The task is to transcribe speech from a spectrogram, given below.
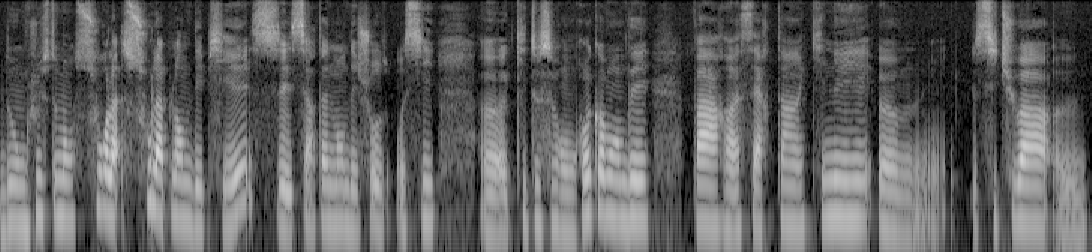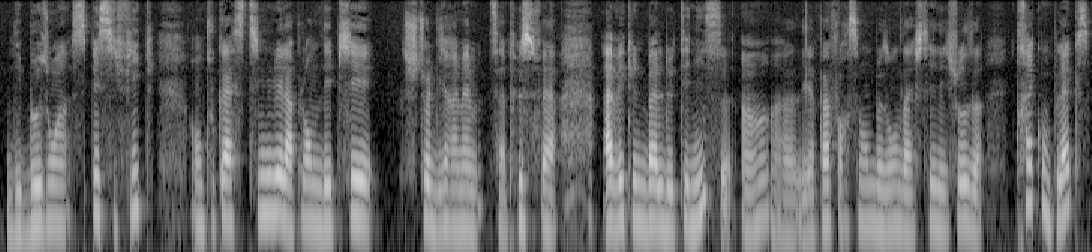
donc justement sous la, sous la plante des pieds. C'est certainement des choses aussi euh, qui te seront recommandées par euh, certains kinés si tu as euh, des besoins spécifiques, en tout cas stimuler la plante des pieds je te le dirais même, ça peut se faire avec une balle de tennis. Hein, il n'y a pas forcément besoin d'acheter des choses très complexes.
